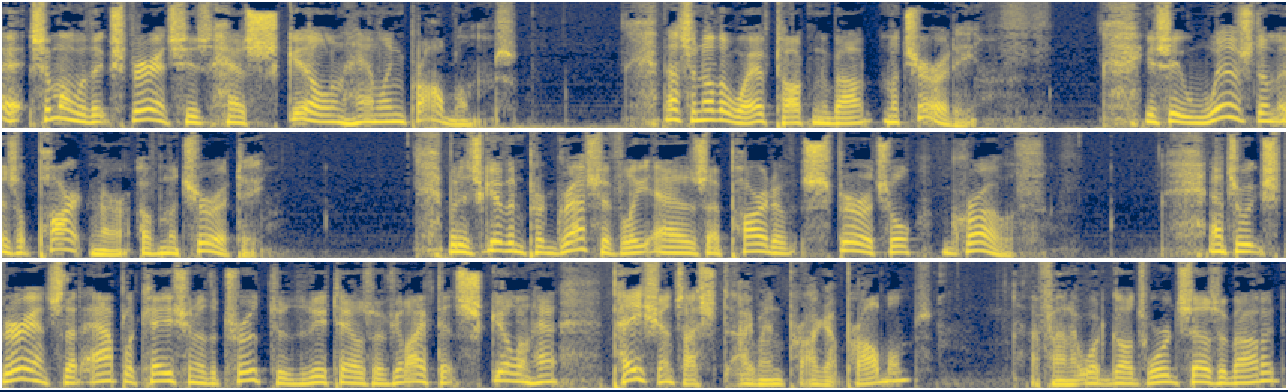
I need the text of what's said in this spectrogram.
Uh, someone with experience has skill in handling problems. That's another way of talking about maturity. You see, wisdom is a partner of maturity, but it's given progressively as a part of spiritual growth. And to experience that application of the truth to the details of your life, that skill and ha- patience, I, I mean, I got problems. I find out what God's Word says about it,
